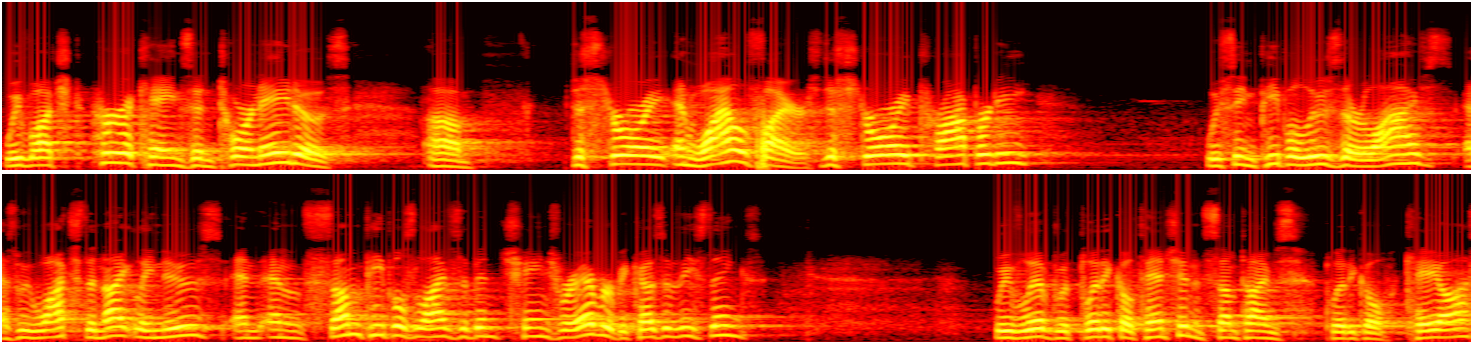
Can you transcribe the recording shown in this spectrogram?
We've watched hurricanes and tornadoes um, destroy, and wildfires destroy property. We've seen people lose their lives as we watch the nightly news, and, and some people's lives have been changed forever because of these things. We've lived with political tension and sometimes political chaos.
